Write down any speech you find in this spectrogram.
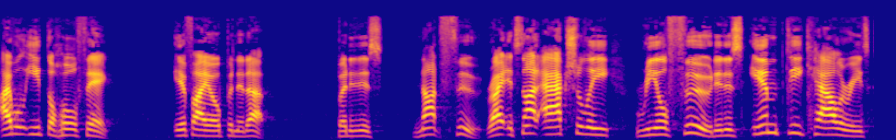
I will eat the whole thing if I open it up. But it is not food, right? It's not actually real food. It is empty calories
